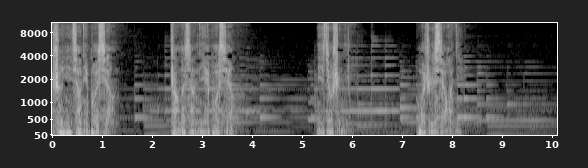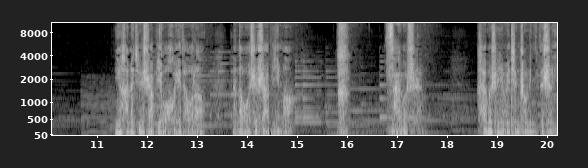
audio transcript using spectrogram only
声音像你不行，长得像你也不行，你就是你，我只喜欢你。你喊了句傻逼，我回头了，难道我是傻逼吗？才不是，还不是因为听出了你的声音。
